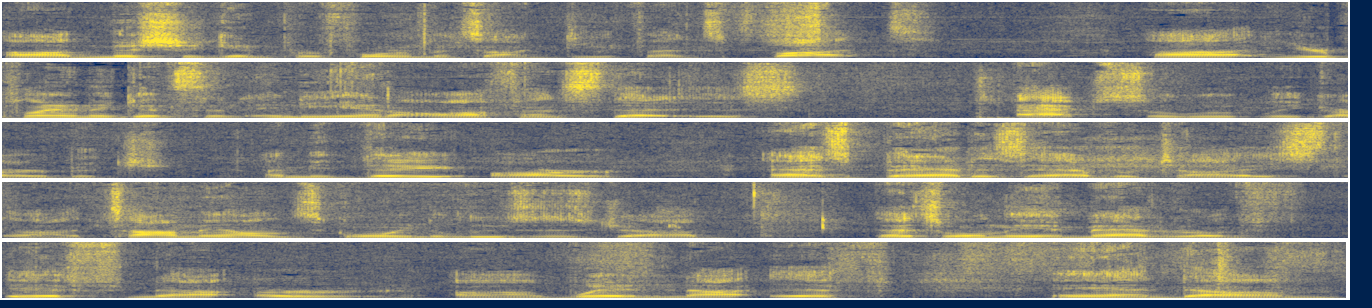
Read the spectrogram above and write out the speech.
uh, Michigan performance on defense, but uh, you're playing against an Indiana offense that is absolutely garbage. I mean, they are as bad as advertised. Uh, Tom Allen's going to lose his job. That's only a matter of if not or uh, when, not if. And um,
